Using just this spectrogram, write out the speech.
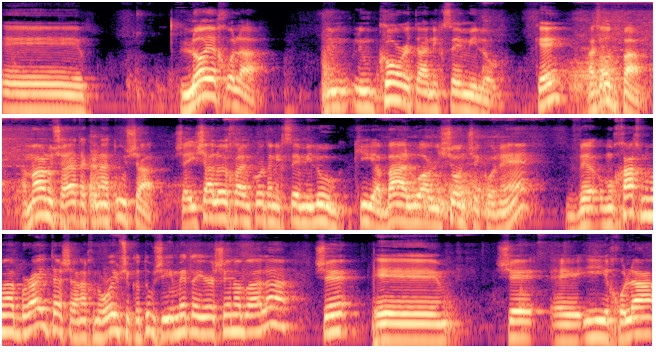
אה, לא יכולה למכור את הנכסי מילוג. אוקיי? אז עוד פעם, אמרנו שהיה תקנת אושה שהאישה לא יכולה למכור את הנכסי מילוג כי הבעל הוא הראשון שקונה ומוכחנו מהברייתא שאנחנו רואים שכתוב שהיא מתה ירשנה בעלה ש, אה, שהיא יכולה,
